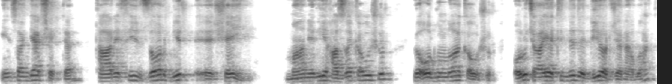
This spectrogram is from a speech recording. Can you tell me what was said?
insan gerçekten tarifi zor bir e, şey manevi hazza kavuşur ve olgunluğa kavuşur. Oruç ayetinde de diyor Cenab-ı Hak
